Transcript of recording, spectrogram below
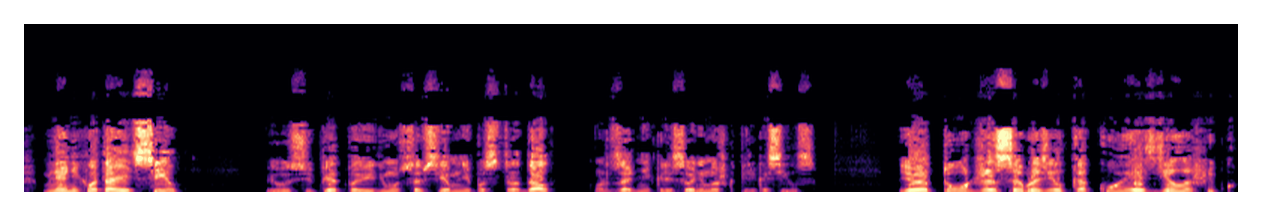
— Мне не хватает сил. Велосипед, по-видимому, совсем не пострадал может, заднее колесо немножко перекосилось. Я тут же сообразил, какую я сделал ошибку.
